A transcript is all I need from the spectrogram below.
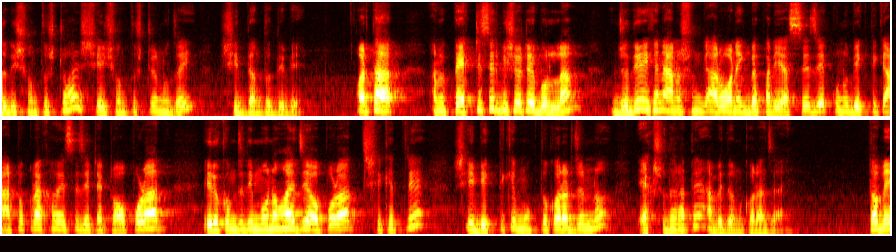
যদি সন্তুষ্ট হয়, সেই সন্তুষ্টি অনুযায়ী সিদ্ধান্ত দেবে। অর্থাৎ আমি প্র্যাকটিসের বিষয়টাই বললাম, যদিও এখানে আনুষঙ্গিক আরও অনেক ব্যাপারই আছে যে কোনো ব্যক্তিকে আটক রাখা হয়েছে, যেটা একটা অপরাধ। এরকম যদি মনে হয় যে অপরাধ, সেক্ষেত্রে সেই ব্যক্তিকে মুক্ত করার জন্য একশো ধারাতে আবেদন করা যায়। তবে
